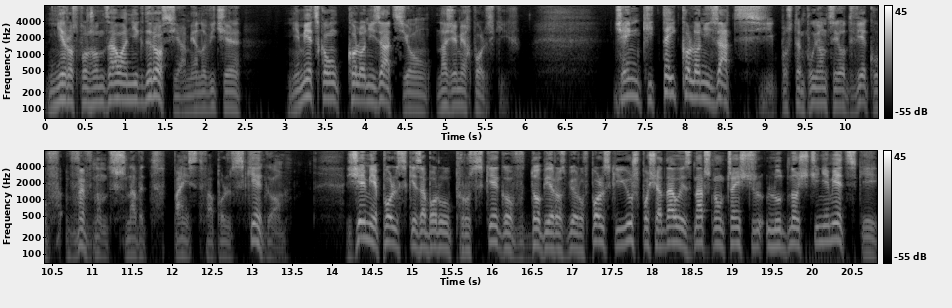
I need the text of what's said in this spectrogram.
nie rozporządzała nigdy Rosja, mianowicie niemiecką kolonizacją na ziemiach polskich. Dzięki tej kolonizacji, postępującej od wieków wewnątrz nawet państwa polskiego, ziemie polskie zaboru pruskiego w dobie rozbiorów Polski już posiadały znaczną część ludności niemieckiej,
